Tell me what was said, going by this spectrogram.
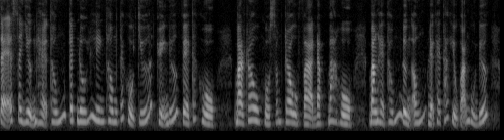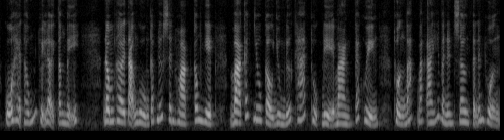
sẽ xây dựng hệ thống kết nối liên thông các hồ chứa chuyển nước về các hồ, Bà Râu, Hồ Sông Trâu và đập Ba Hồ bằng hệ thống đường ống để khai thác hiệu quả nguồn nước của hệ thống thủy lợi Tân Mỹ đồng thời tạo nguồn cấp nước sinh hoạt, công nghiệp và các nhu cầu dùng nước khác thuộc địa bàn các huyện Thuận Bắc, Bắc Ái và Ninh Sơn, tỉnh Ninh Thuận,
